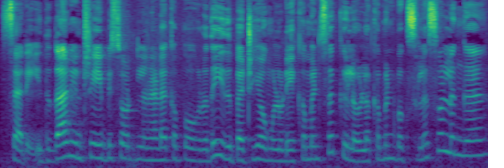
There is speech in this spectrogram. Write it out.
சரி இதுதான் இன்றைய எபிசோட்ல நடக்க போகிறது. இது பற்றி உங்களுடைய கமெண்ட்ஸை கீழே உள்ள கமெண்ட் பாக்ஸ்ல சொல்லுங்க. 跟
